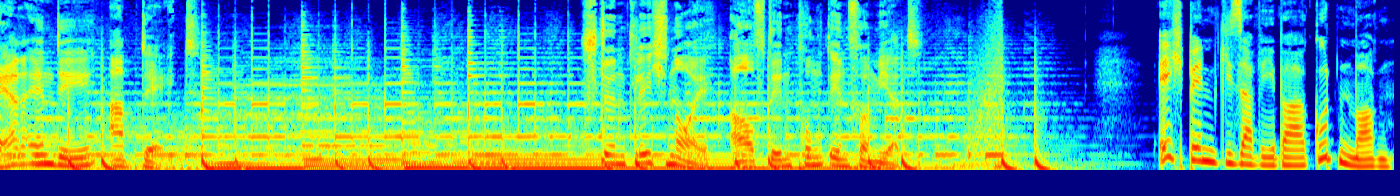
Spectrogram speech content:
RND Update. Stündlich neu. Auf den Punkt informiert. Ich bin Gisa Weber. Guten Morgen.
